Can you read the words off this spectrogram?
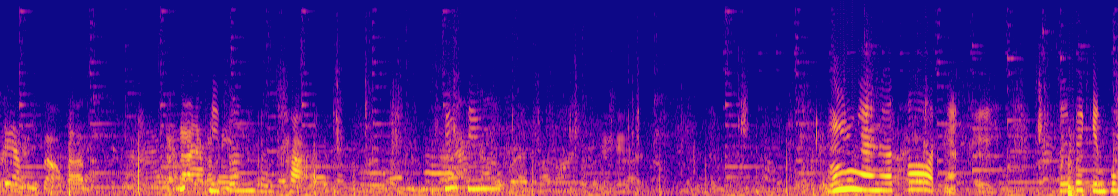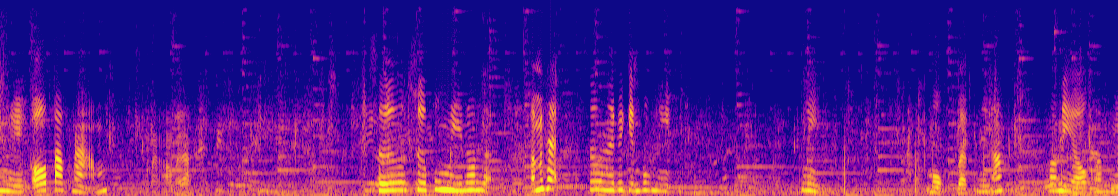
แซ่บหรือเปล่าครับมีต้นกัญชาดิ้วดิ้วนี่ไงเนื้อทอดเนี่ย เออซื้อไปกินพรุ่งนี้อ๋อปากหนามมาเอาไหมล่ะ ซื้อซื้อพรุ่งนี้นั่นแหละเอ้าไม่ใช่ซื้อวันนี้ไปกินพรุ่งนี้ นี่ หมกแบบนี้นะข้าวเหนียวก็มี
